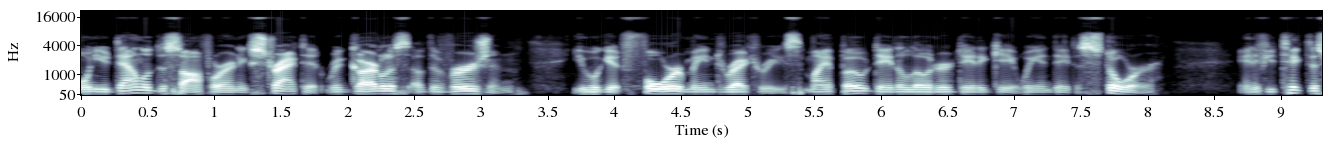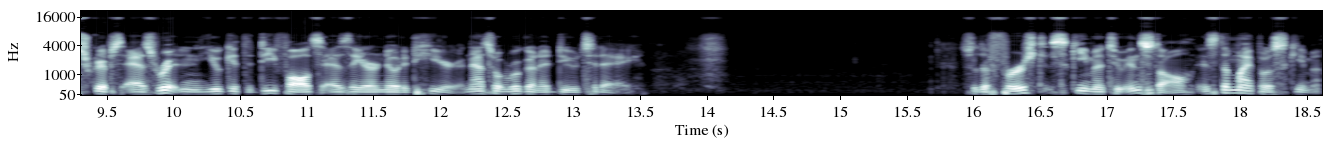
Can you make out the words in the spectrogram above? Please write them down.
when you download the software and extract it, regardless of the version, you will get four main directories, MIPO, Data Loader, Data Gateway, and Data Store. And if you take the scripts as written, you'll get the defaults as they are noted here. And that's what we're going to do today. So the first schema to install is the MIPO schema.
